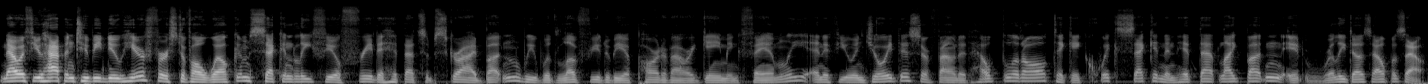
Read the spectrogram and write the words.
Now, if you happen to be new here, first of all, welcome. Secondly, feel free to hit that subscribe button. We would love for you to be a part of our gaming family. And if you enjoyed this or found it helpful at all, take a quick second and hit that like button. It really does help us out.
